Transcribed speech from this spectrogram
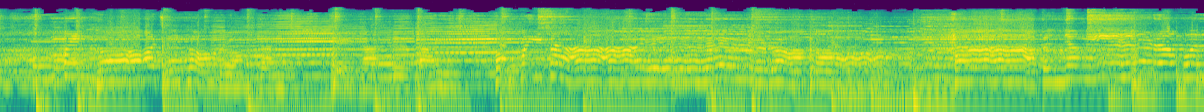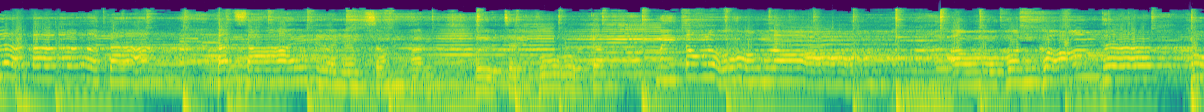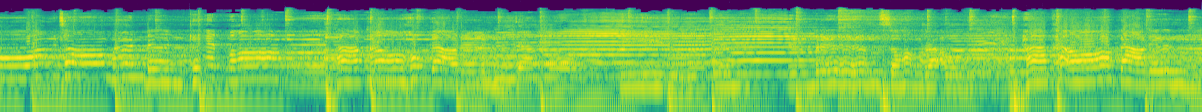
ไม่ขอใจของรวมกันแค่ขาดเธอไปคงไม่ตายรอถ้าเป็นอย่างนี้เราควรเลิกกันตัดสายเยื่อใยสัมพันธ์เปิดใจพูดกัน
